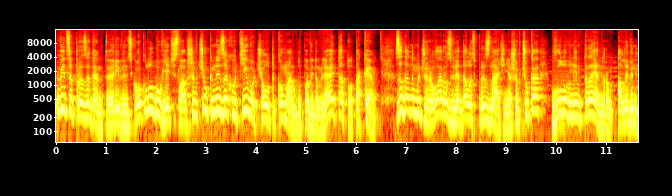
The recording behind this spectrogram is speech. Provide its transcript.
Віце-президент рівненського клубу В'ячеслав Шевчук не захотів очолити команду. Повідомляє та то таке. За даними джерела, розглядалось призначення Шевчука головним тренером, але він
